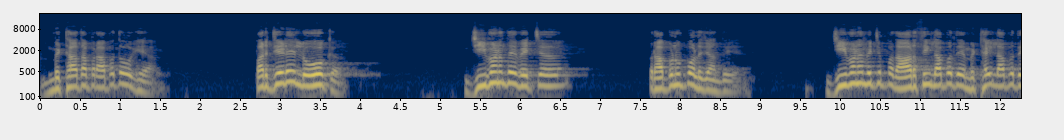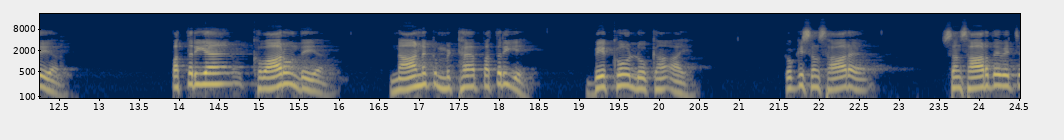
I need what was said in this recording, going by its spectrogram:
ਮਿੱਠਾ ਤਾਂ ਪ੍ਰਾਪਤ ਹੋ ਗਿਆ। ਪਰ ਜਿਹੜੇ ਲੋਕ ਜੀਵਨ ਦੇ ਵਿੱਚ ਰੱਬ ਨੂੰ ਭੁੱਲ ਜਾਂਦੇ ਆ, ਜੀਵਨ ਵਿੱਚ ਪਦਾਰਥ ਹੀ ਲੱਭਦੇ, ਮਿੱਠਾ ਹੀ ਲੱਭਦੇ ਆ, ਪਤਰੀਆ ਖਵਾਰ ਹੁੰਦੇ ਆ, ਨਾਨਕ ਮਿੱਠਾ ਪਤਰੀਏ, ਵੇਖੋ ਲੋਕਾਂ ਆਏ। ਕਿਉਂਕਿ ਸੰਸਾਰ ਹੈ, ਸੰਸਾਰ ਦੇ ਵਿੱਚ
